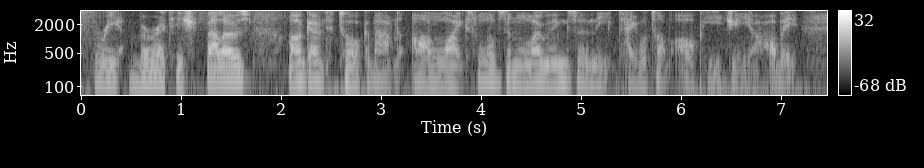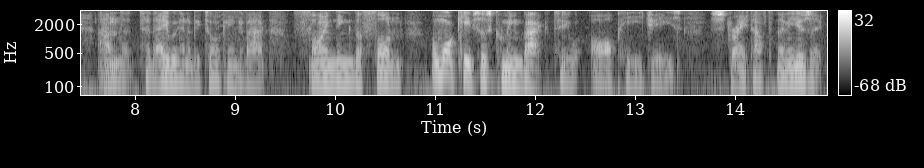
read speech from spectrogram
three British fellows are going to talk about our likes, loves, and loathings within the tabletop RPG hobby. And today we're going to be talking about finding the fun and what keeps us coming back to RPGs straight after the music.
